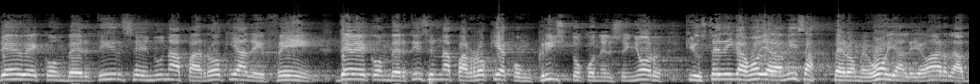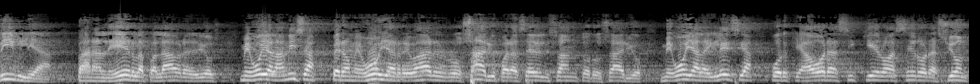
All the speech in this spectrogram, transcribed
debe convertirse en una parroquia de fe, debe convertirse en una parroquia con Cristo, con el Señor. Que usted diga voy a la misa, pero me voy a llevar la Biblia. Para leer la palabra de Dios. Me voy a la misa, pero me voy a rebar el rosario para hacer el santo rosario. Me voy a la iglesia porque ahora sí quiero hacer oración.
